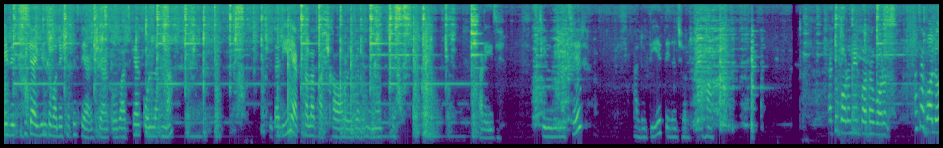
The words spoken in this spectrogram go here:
এর রেসিপিটা একদিন তোমাদের সাথে শেয়ার শেয়ার করব। আজকে আর করলাম না। এটা দিয়ে এক থালা ভাত খাওয়া হয়ে যাবে মনে হচ্ছে। আর এই যে চিংড়ি মাছের আলু দিয়ে তেল ঝোল। হ্যাঁ। এত গরমের কথা গরম আচ্ছা বলো,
